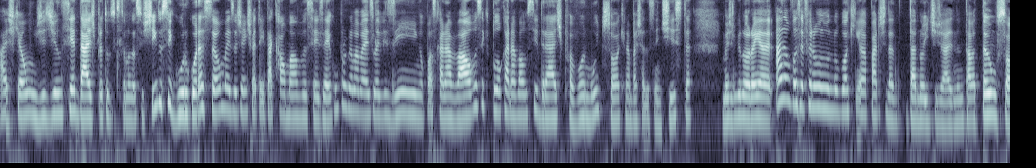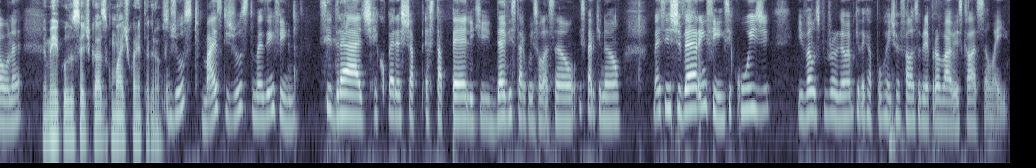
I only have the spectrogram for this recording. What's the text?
Acho que é um dia de ansiedade para todos que estão nos assistindo. Segura o coração, mas a gente vai tentar acalmar vocês aí com um programa mais levezinho, pós-carnaval. Você que pulou o carnaval, se hidrate, por favor, muito sol aqui na Baixada Santista. Imagino que Noronha. Ah, não, você foi no, no bloquinho a parte da, da noite já, não tava tão sol, né? Eu me recuso a sair de casa com mais de 40 graus. Justo, mais que justo, mas enfim. Se hidrate, recupere esta, esta pele que deve estar com insolação. Espero que não. Mas se estiver, enfim, se cuide e vamos pro programa, porque daqui a pouco a gente vai falar sobre a provável escalação aí.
